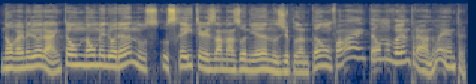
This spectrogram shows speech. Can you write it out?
não vai melhorar. Então, não melhorando, os, os haters amazonianos de plantão falam, ah, então não vou entrar. Não entra.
